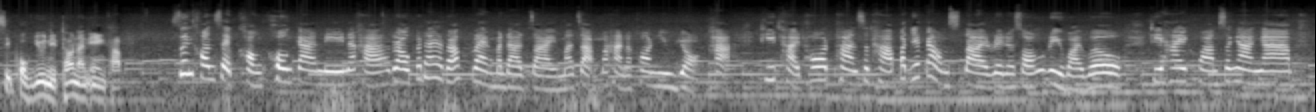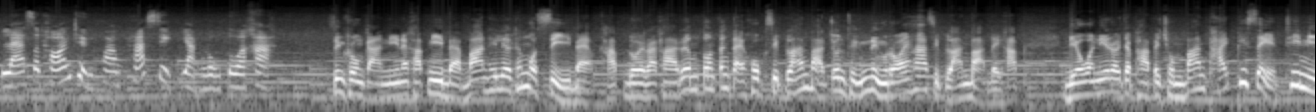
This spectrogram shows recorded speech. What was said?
56 ยูนิตเท่านั้นเองครับ ซึ่งคอนเซปต์ของโครงการนี้นะคะ เราก็ได้รับแรงบันดาลใจมาจากมหานครนิวยอร์กค่ะ ที่ถ่ายทอดผ่านสถาปัตยกรรมสไตล์เรเนซองส์รีไวเวลที่ให้ความสง่างาม และสะท้อนถึงความคลาสสิกอย่างลงตัวค่ะซึ่งโครงการนี้นะครับมีแบบบ้านให้เลือกทั้งหมด 4 แบบครับ โดยราคาเริ่มต้นตั้งแต่ 60 ล้านบาทจนถึง 150 ล้านบาทเลยครับ เดี๋ยววันนี้เราจะพาไปชมบ้านไทป์พิเศษที่มี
